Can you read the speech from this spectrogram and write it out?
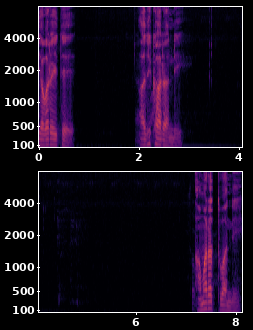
ఎవరైతే అధికారాన్ని అమరత్వాన్ని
